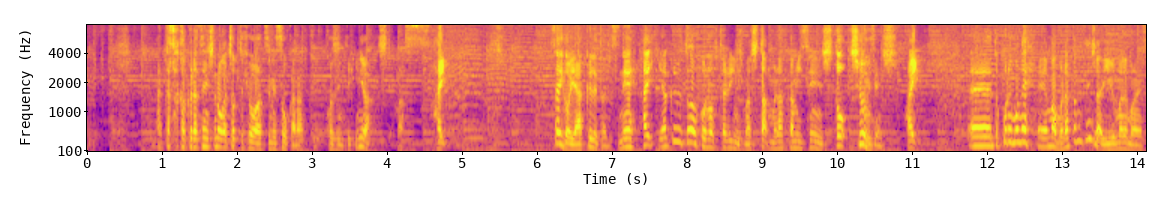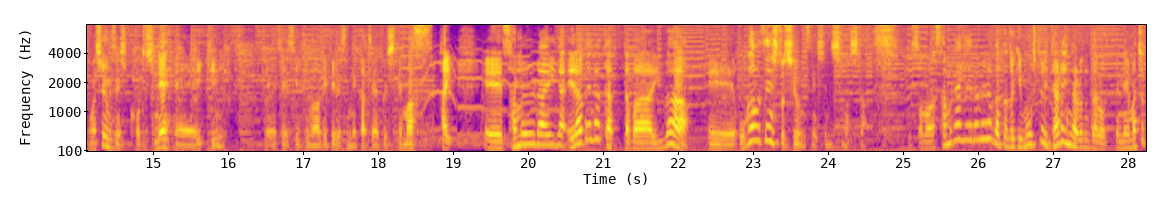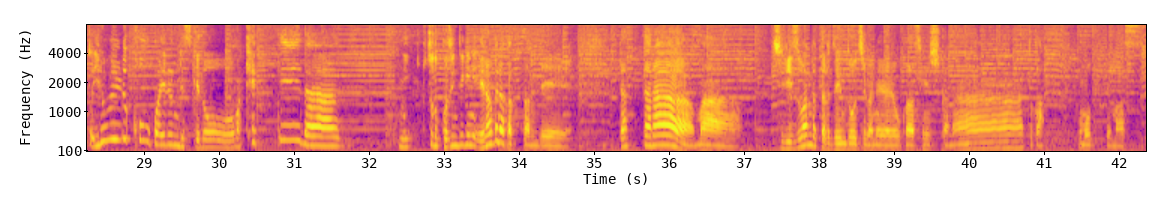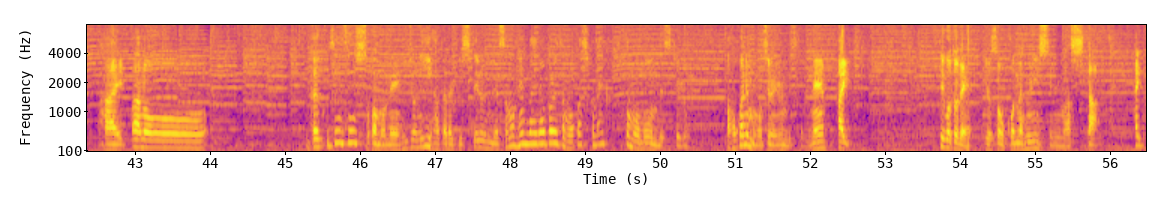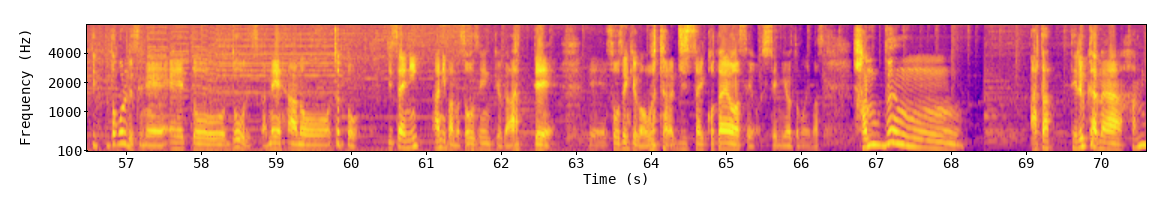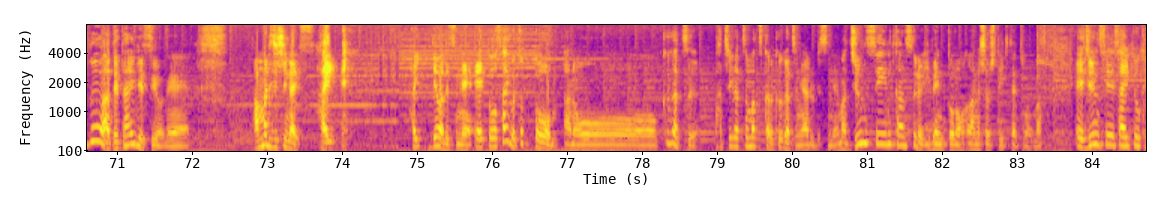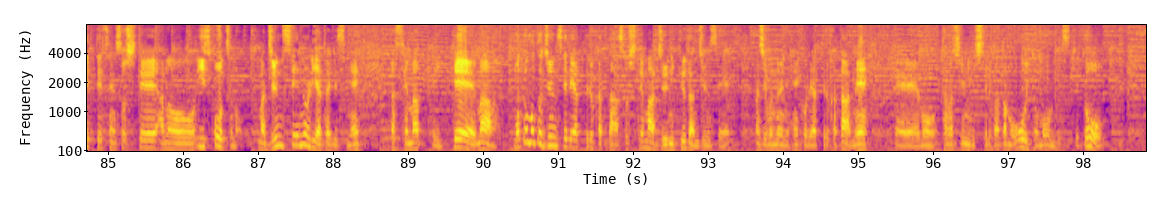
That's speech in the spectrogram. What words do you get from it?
なんか坂倉選手の方がちょっと票を集めそうかなっていう、個人的にはしてます。はい。最後、ヤクルトですね。はい。ヤクルトはこの2人にしました。村上選手と塩見選手。はい。えー、と、これもね、えー、まあ、村上選手は言うまでもないですが、まあ、塩見選手今年ね、えー、一気に、え成績も上げてですね、活躍してます。はい。えー、侍が選べなかった場合は、えー、小川選手と塩見選手にしました。その、侍が選べなかった時、もう一人誰になるんだろうってね、まあ、ちょっといろいろ候補はいるんですけど、まあ、決定打にちょっと個人的に選べなかったんで、だったら、まあ、シリーズ1だったら全道地が狙える小川選手かなとか思ってます。はい。あのー、外国人選手とかもね、非常にいい働きしてるんで、その辺が選ばれてもおかしくないかとも思うんですけど、まあ、他にももちろんいるんですけどね。はい。ということで、予想をこんな風にしてみました。はい、といったところですね、えっ、ー、と、どうですかね。あのー、ちょっと、実際にアニバの総選挙があって、えー、総選挙が終わったら実際答え合わせをしてみようと思います。半分当たってるかな？半分当てたいですよね。あんまり自信ないです。はい。はい。ではですね、えっ、ー、と、最後ちょっと、あのー、9月、8月末から9月にあるですね、まあ、純正に関するイベントのお話をしていきたいと思います。えー、純正最強決定戦、そして、あの e スポーツの、まあ、純正のリアタイですね、が迫っていて、まあ、もともと純正でやってる方、そして、まあ、12球団純正、まあ、自分のように並行でやってる方はね、えー、もう楽しみにしてる方も多いと思うんですけど、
